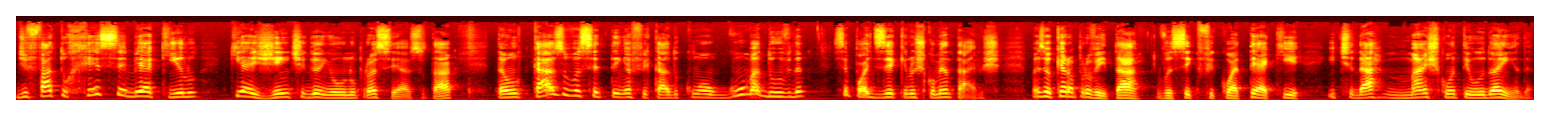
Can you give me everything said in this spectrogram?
de fato receber aquilo que a gente ganhou no processo, tá? Então, caso você tenha ficado com alguma dúvida, você pode dizer aqui nos comentários. Mas eu quero aproveitar você que ficou até aqui e te dar mais conteúdo ainda.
